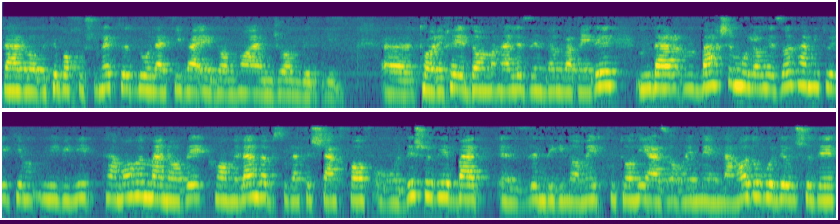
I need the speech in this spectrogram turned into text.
در رابطه با خشونت دولتی و اعدام ها انجام بدیم. تاریخ اعدام محل زندان و غیره. در بخش ملاحظات همینطوری که می‌بینید تمام منابع کاملا و به صورت شفاف آورده شده. بعد زندگی نامه کوتاهی از آقای مهنهاد آورده شده.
